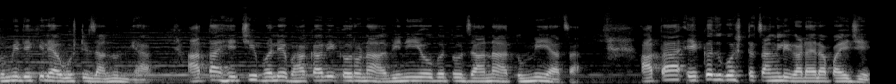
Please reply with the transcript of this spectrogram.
तुम्ही देखील या गोष्टी जाणून घ्या. आता ह्याची भले भाकावी करुणा विनियोग तो जाना तुम्ही याचा. आता एकच गोष्ट चांगली घडायला पाहिजे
